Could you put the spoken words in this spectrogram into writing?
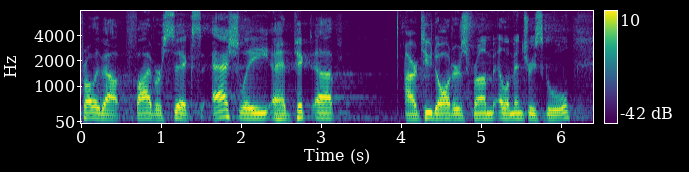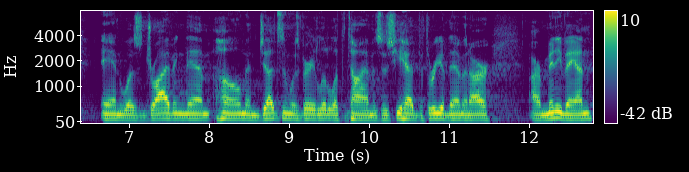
probably about five or six, Ashley had picked up our two daughters from elementary school and was driving them home. And Judson was very little at the time. And so she had the three of them in our, our minivan.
